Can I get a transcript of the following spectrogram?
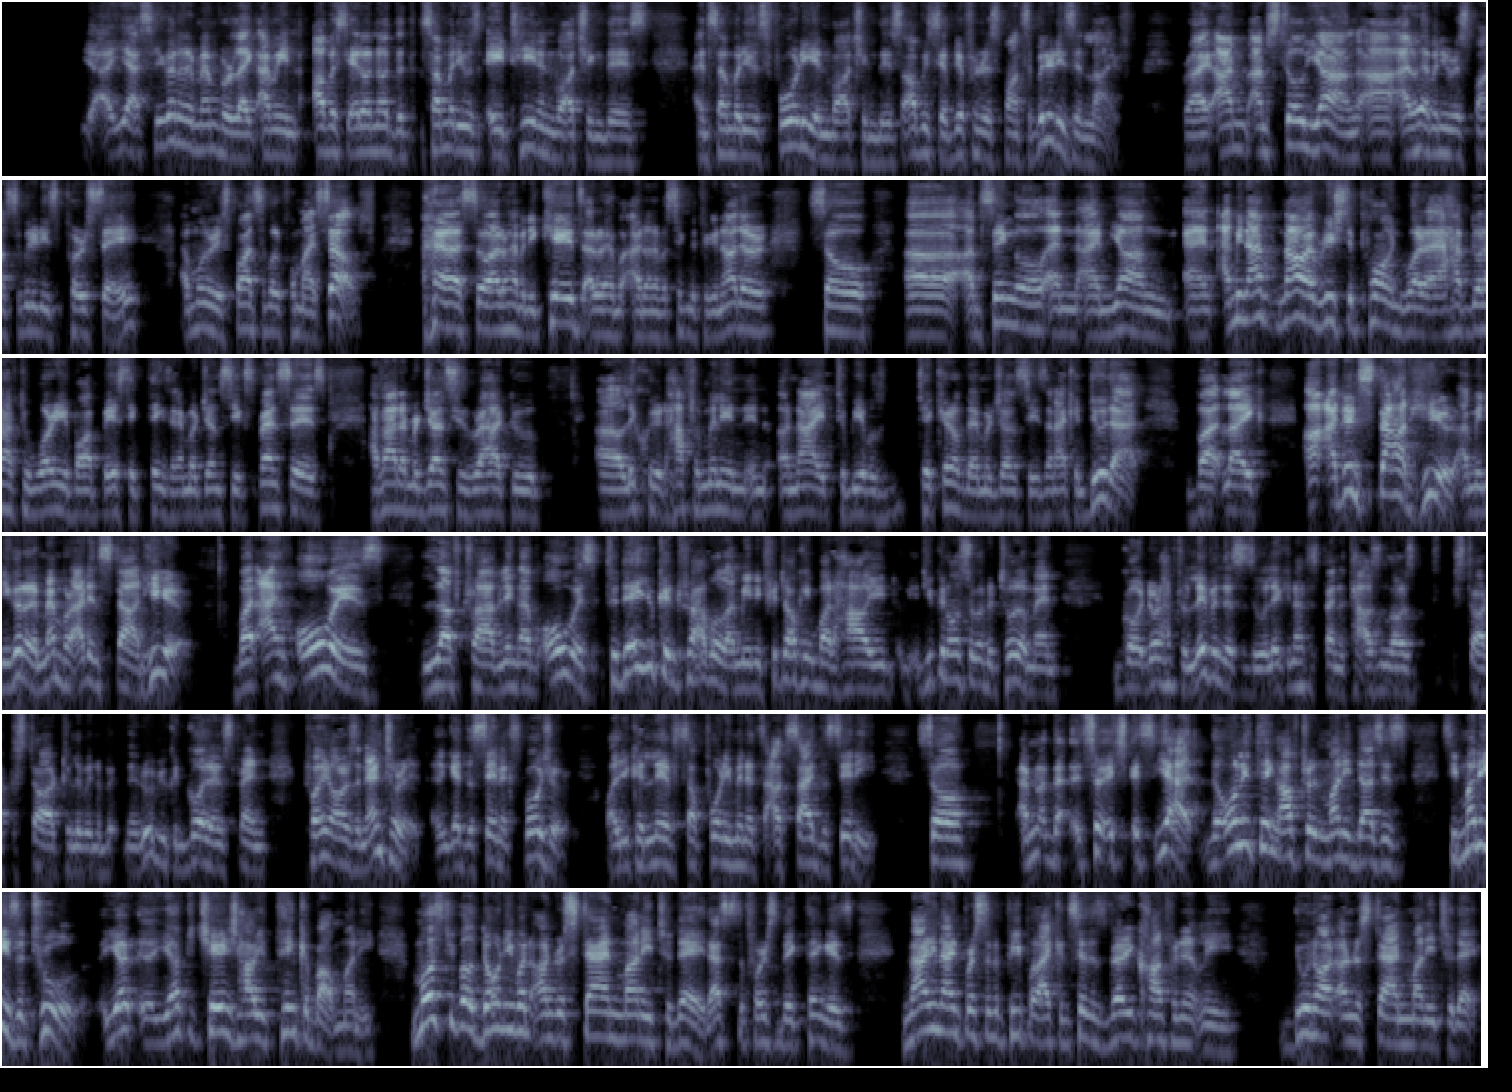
yeah yeah so you got to remember like i mean obviously i don't know that somebody who's 18 and watching this and somebody who's 40 and watching this obviously have different responsibilities in life right i'm i'm still young uh, i don't have any responsibilities per se i'm only responsible for myself uh, so I don't have any kids. I don't have I don't have a significant other. So uh, I'm single and I'm young. And I mean, I'm now I've reached a point where I have don't have to worry about basic things and emergency expenses. I've had emergencies where I had to uh, liquidate half a million in a night to be able to take care of the emergencies, and I can do that. But like I, I didn't start here. I mean, you got to remember, I didn't start here. But I've always loved traveling. I've always today you can travel. I mean, if you're talking about how you you can also go to Tulum and go don't have to live in this zoo. Like you don't have to spend a thousand dollars start to start to live in a, in a room. You can go there and spend twenty dollars and enter it and get the same exposure, while you can live some forty minutes outside the city. So I'm not. That, so it's it's yeah. The only thing after money does is see money is a tool. You you have to change how you think about money. Most people don't even understand money today. That's the first big thing. Is 99% of people I can say this very confidently do not understand money today.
